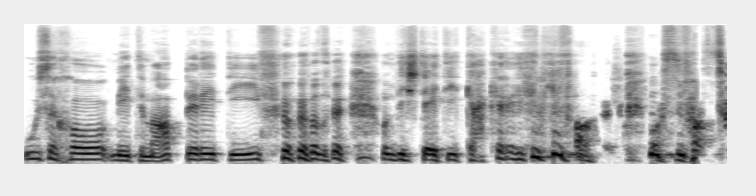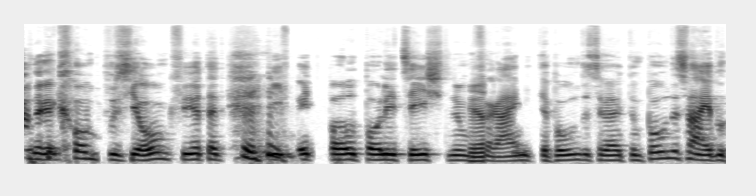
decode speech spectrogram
rausgekommen mit dem Aperitif und ist dort in die Gegenrichtung gefahren, was, was zu einer Konfusion geführt hat, die Fettballpolizisten und ja. Vereinigten Bundesräte und Bundesweibel.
